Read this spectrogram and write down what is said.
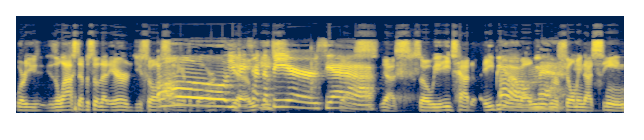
where you the last episode that aired, you saw us sitting at the bar. Oh, you Yeah, guys had the each- beers. Yeah. Yes, yes. So we each had a beer Oh, while we man. were filming that scene.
